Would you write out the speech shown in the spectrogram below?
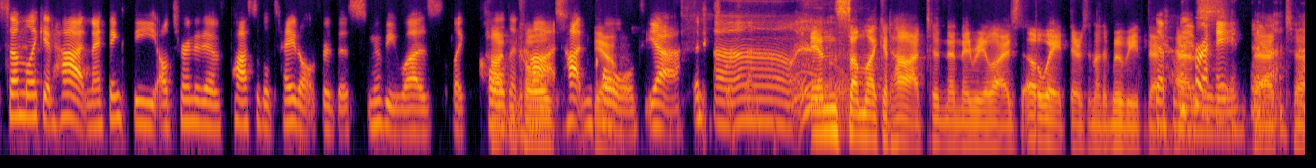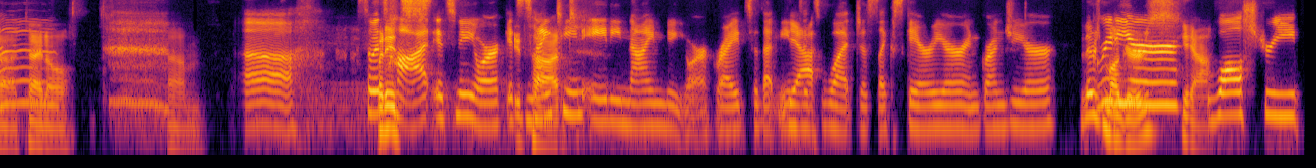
In between. Some like it hot, and I think the alternative possible title for this movie was like cold Hot and and, Cold. hot, hot and Yeah. cold. Yeah. That makes more sense. Oh, and some like it hot, and then they realized, oh wait, there's another movie that Definitely has Right. that Yeah. uh, title. Um, Uh, so it's, it's- hot. It's New York. It's, it's hot. 1989 New York, right? So that means Yeah. it's what, just like scarier and grungier. there's Grittier, muggers, yeah. Wall Street.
